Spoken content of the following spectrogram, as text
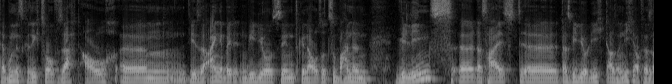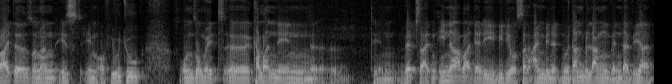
der Bundesgerichtshof sagt auch, ähm, diese eingebetteten Videos sind genauso zu behandeln wie Links. Äh, das heißt, äh, das Video liegt also nicht auf der Seite, sondern ist eben auf YouTube und somit äh, kann man den den Webseiteninhaber, der die Videos dann einbindet, nur dann belangen, wenn da wieder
